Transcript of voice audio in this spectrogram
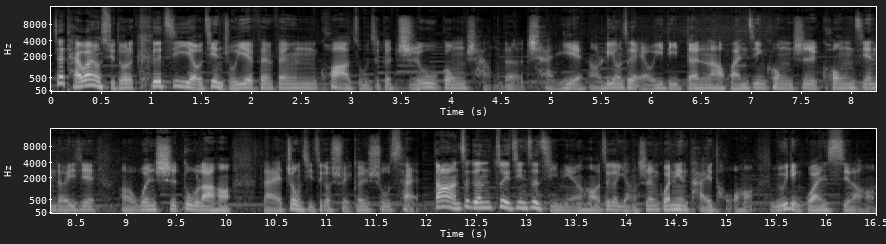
在台湾有许多的科技也、有建筑业纷纷跨足这个植物工厂的产业，然后利用这个 LED 灯啦、环境控制空间的一些呃温湿度啦哈，来种起这个水跟蔬菜。当然，这跟最近这几年哈这个养生观念抬头哈有一点关系了哈。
